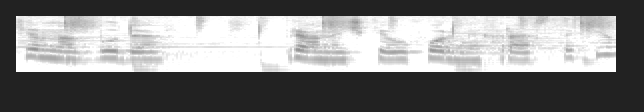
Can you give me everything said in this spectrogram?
Ще в нас буде прянички у формі хрестиків.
